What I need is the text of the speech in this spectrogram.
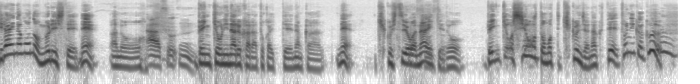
嫌いなものを無理してね、あの、ああ、そう、うん。勉強になるからとか言って、なんかね、聞く必要はないけど、勉強しようと思って聞くんじゃなくて、とにかく、うん。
